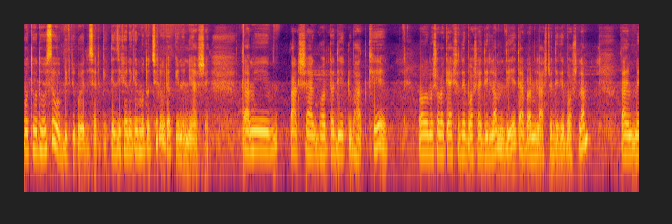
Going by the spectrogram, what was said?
কোথাও ধরছে ও বিক্রি করে দিছে আর কি। কেজি খানেকের মতো ছিল, ওটা কিনে নিয়ে আসে। তো আমি পাট শাক, ভর্তা দিয়ে একটু ভাত খেয়ে সবাইকে একসাথে বসাই দিলাম, দিয়ে তারপর আমি লাস্টের দিকে বসলাম। তাই আমি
